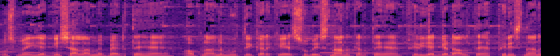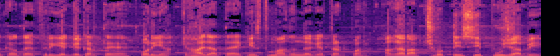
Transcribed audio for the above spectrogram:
उसमें यज्ञशाला में बैठते हैं, अपना अनुभूति करके सुबह स्नान करते हैं, फिर यज्ञ डालते हैं, फिर स्नान करते हैं, फिर यज्ञ करते हैं, और यहाँ कहा जाता है कि इस माँ गंगा के तट पर, अगर आप छोटी सी पूजा भी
